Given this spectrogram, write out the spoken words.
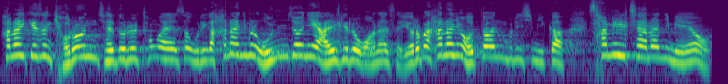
하나님께서는 결혼 제도를 통하여서 우리가 하나님을 온전히 알기를 원하세요. 여러분 하나님 어떠한 분이십니까? 삼위일체 하나님이에요.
